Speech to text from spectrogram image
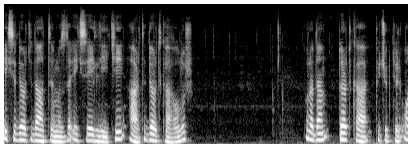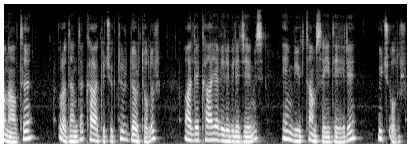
Eksi 4'ü dağıttığımızda eksi 52 artı 4k olur. Buradan 4k küçüktür 16. Buradan da k küçüktür 4 olur. O halde k'ya verebileceğimiz en büyük tam sayı değeri 3 olur.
